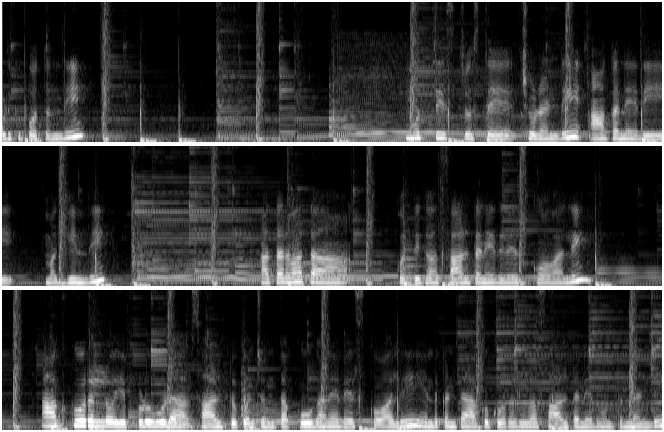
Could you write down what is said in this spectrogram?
ఉడికిపోతుంది. మూత తీసి చూస్తే చూడండి ఆకు అనేది మగ్గింది. ఆ తర్వాత కొద్దిగా సాల్ట్ అనేది వేసుకోవాలి. ఆకుకూరల్లో ఎప్పుడు కూడా సాల్ట్ కొంచెం తక్కువగానే వేసుకోవాలి. ఎందుకంటే ఆకుకూరల్లో సాల్ట్ అనేది ఉంటుందండి.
